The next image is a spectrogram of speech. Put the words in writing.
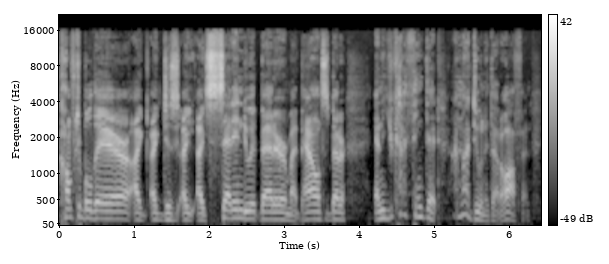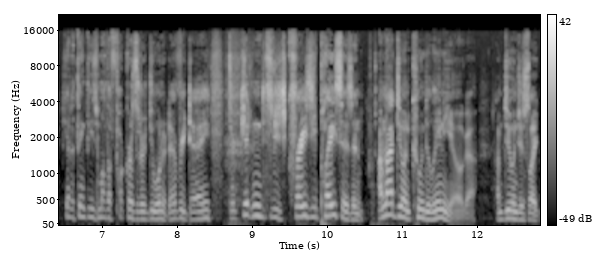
comfortable there. I, I just I, I set into it better. My balance is better. And you got to think that I'm not doing it that often. You got to think these motherfuckers that are doing it every day, they're getting into these crazy places. And I'm not doing Kundalini yoga. I'm doing just like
